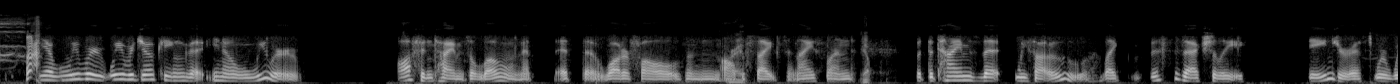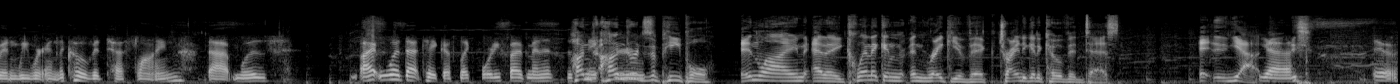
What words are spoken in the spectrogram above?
yeah, we were we were joking that you know we were oftentimes alone at at the waterfalls and all Right. the sites in Iceland. Yep. But the times that we thought, oh, like this is actually dangerous, were when we were in the COVID test line. That was, I would that take us like forty five minutes? to Hun- sneak through? hundreds of people in line at a clinic in, in Reykjavik trying to get a COVID test. It- it- yeah, Yeah. Ew.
